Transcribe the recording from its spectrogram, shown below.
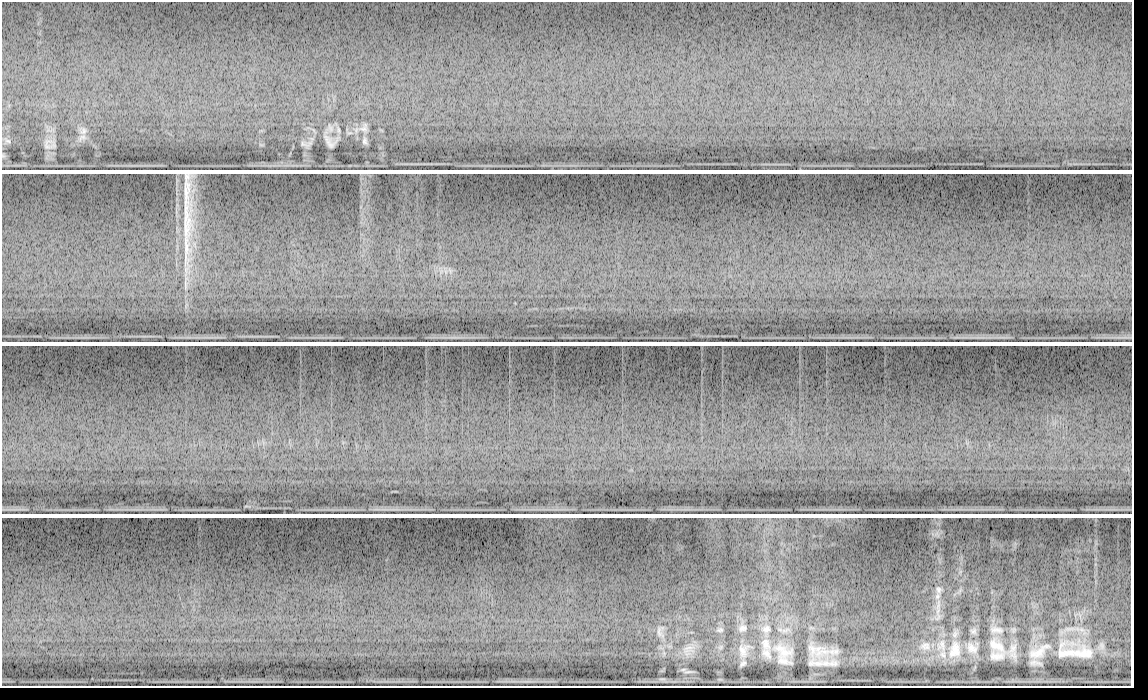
ลายธงศาสตร์ไทยครับสนุนดังอย่างนี้เลยครับ กันที่หน้าตามึงสิมีหัวใจไปหาแมงบ่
